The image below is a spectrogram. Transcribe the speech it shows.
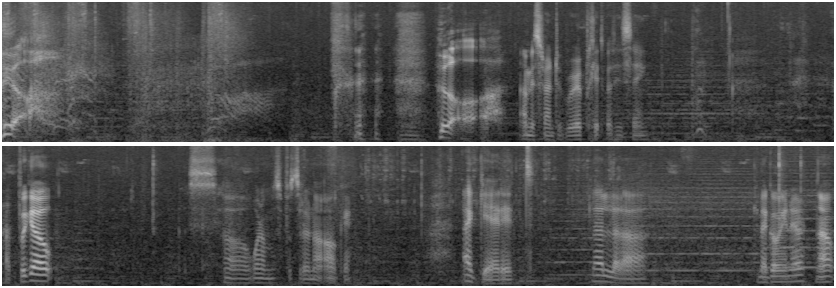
Yeah. I'm just trying to replicate what he's saying. Up we go. Oh, what am I supposed to do now? Okay. I get it. La la la. Can I go in there? No.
